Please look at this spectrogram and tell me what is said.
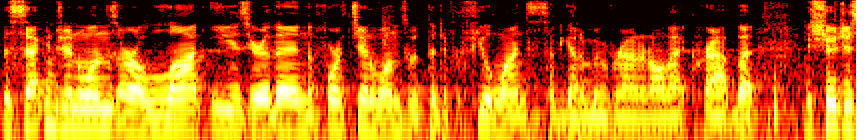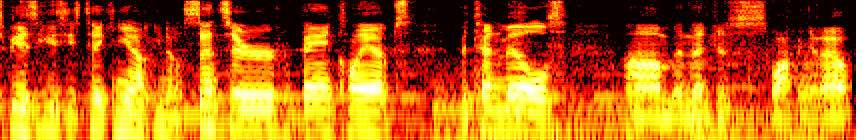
The second gen ones are a lot easier than the fourth gen ones with the different fuel lines and stuff you got to move around and all that crap. But it should just be as easy as taking out, you know, sensor, band clamps, the 10 mils, um, and then just swapping it out.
